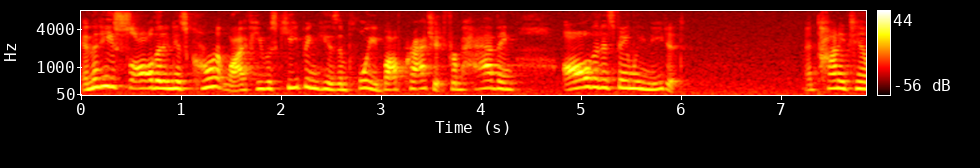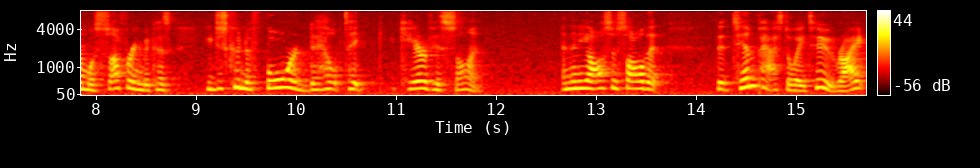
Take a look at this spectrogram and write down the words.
And then he saw that in his current life he was keeping his employee bob cratchit from having all that his family needed. And tiny tim was suffering because he just couldn't afford to help take care of his son. And then he also saw that that tim passed away too right?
